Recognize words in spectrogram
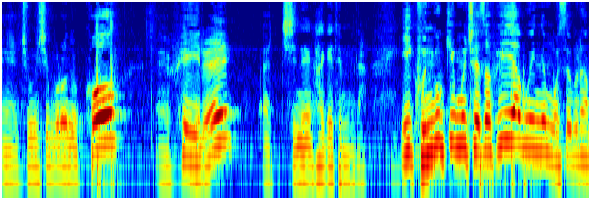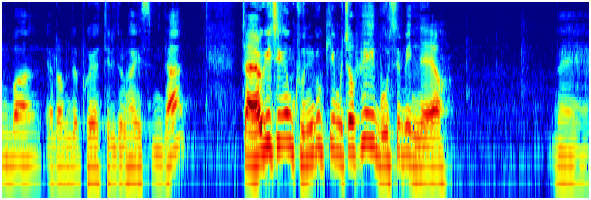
예, 중심으로 놓고 예, 회의를 어, 진행하게 됩니다. 이 군국 기무처에서 회의하고 있는 모습을 한번 여러분들 보여드리도록 하겠습니다. 자, 여기 지금 군국 기무처 회의 모습이 있네요. 네,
